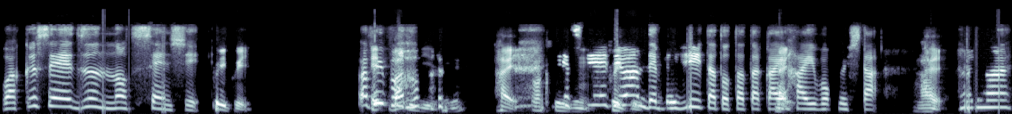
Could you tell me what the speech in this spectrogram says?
惑星ズンの戦士。クイクイ。あ、え、ピンポンバンディですね。はい。で人ステージ1でベジータと戦はいい敗北した。はい。うん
